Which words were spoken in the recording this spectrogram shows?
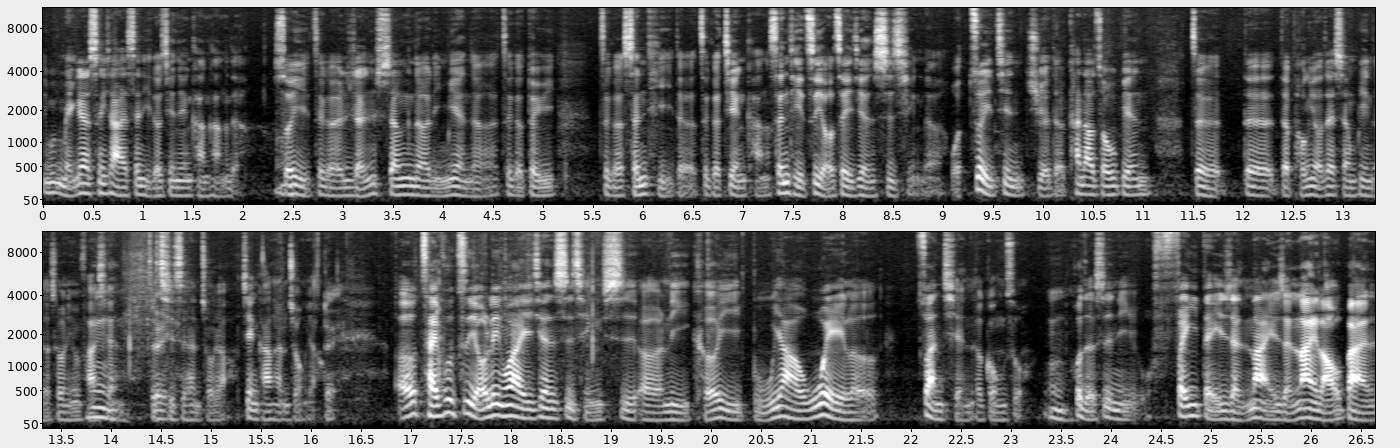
因为每个人生下来身体都健健康康的，所以这个人生呢里面呢，这个对于这个身体的这个健康、身体自由这一件事情呢，我最近觉得看到周边这个的的朋友在生病的时候，你会发现这其实很重要，健康很重要。对。而财富自由，另外一件事情是，呃，你可以不要为了赚钱而工作，嗯，或者是你非得忍耐、忍耐老板、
